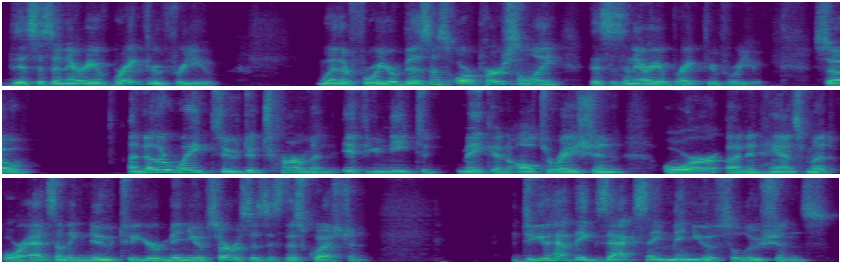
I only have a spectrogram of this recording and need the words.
this is an area of breakthrough for you. Whether for your business or personally, this is an area of breakthrough for you. So, another way to determine if you need to make an alteration or an enhancement or add something new to your menu of services is this question Do you have the exact same menu of solutions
